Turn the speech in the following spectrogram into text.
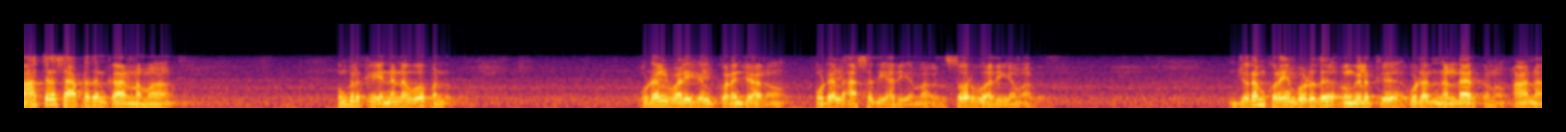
மாத்திரை சாப்பிட்டதன் காரணமா உங்களுக்கு என்னென்னவோ பண்ணுது. உடல் வலிகள் குறைஞ்சாலும் உடல் அசதி அதிகமாகுது சோர்வு அதிகமாகுது. ஜுரம் குறையும் பொழுது உங்களுக்கு உடல் நல்லா இருக்கணும். ஆனா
